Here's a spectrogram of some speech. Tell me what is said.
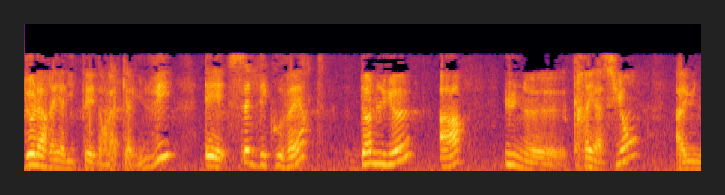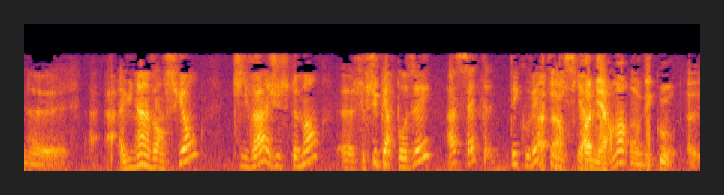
de la réalité dans laquelle il vit, et cette découverte donne lieu à une euh, création, à une, euh, à une invention qui va justement se superposer à cette découverte initiale Premièrement, on découvre euh,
